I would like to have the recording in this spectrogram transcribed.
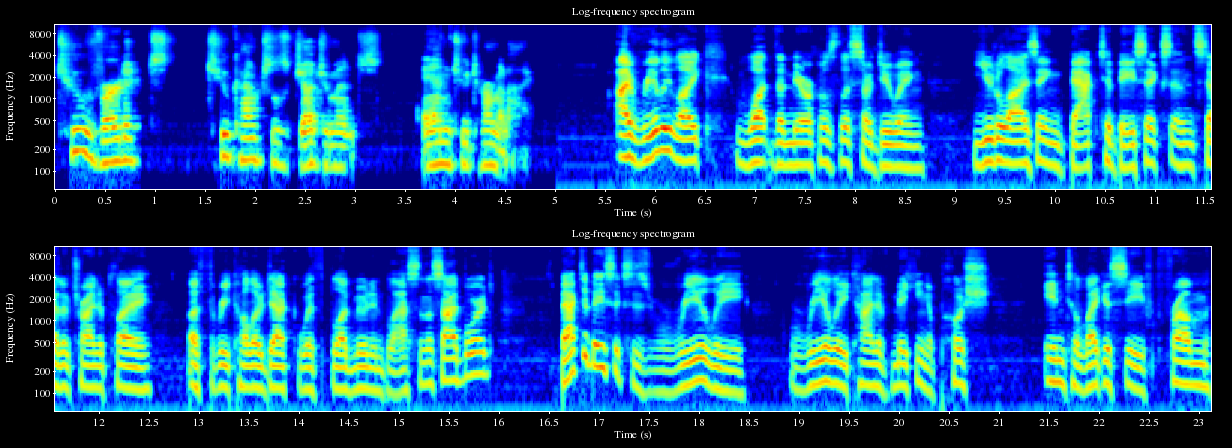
two verdicts, two council's judgments, and two termini. I really like what the miracles lists are doing, utilizing back to basics instead of trying to play a three color deck with Blood Moon and Blast in the sideboard. Back to basics is really, really kind of making a push into legacy from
